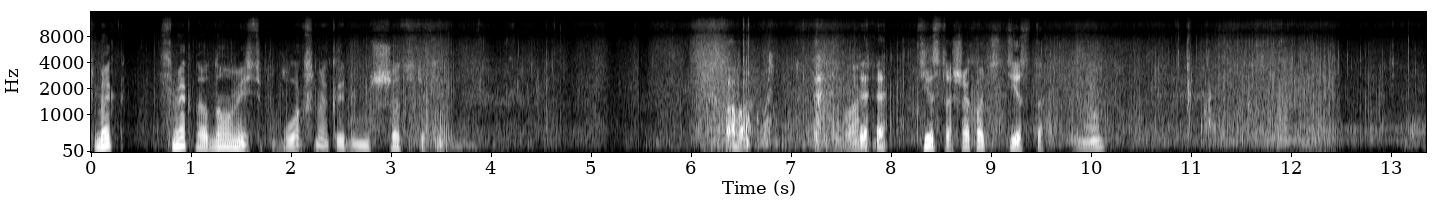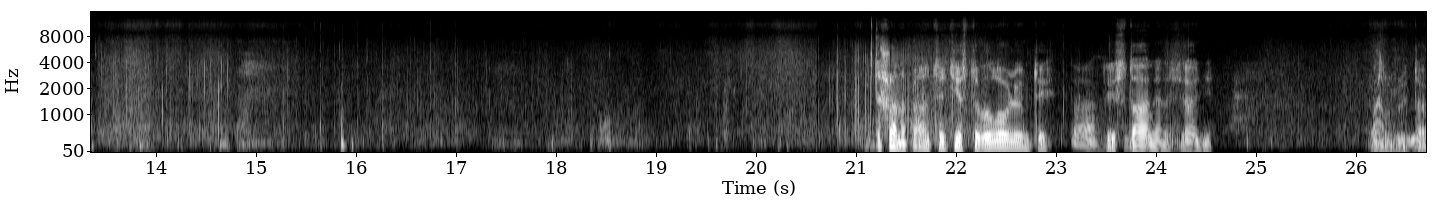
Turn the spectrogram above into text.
смик, смик на одному місці поплавок смикає. Думаю, що це таке? Опа! Тісто, ще хоч тісто. Ну, Та що, напевно, це тісто виловлюємо ти, так. ти станемо сьогодні. Може і так.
